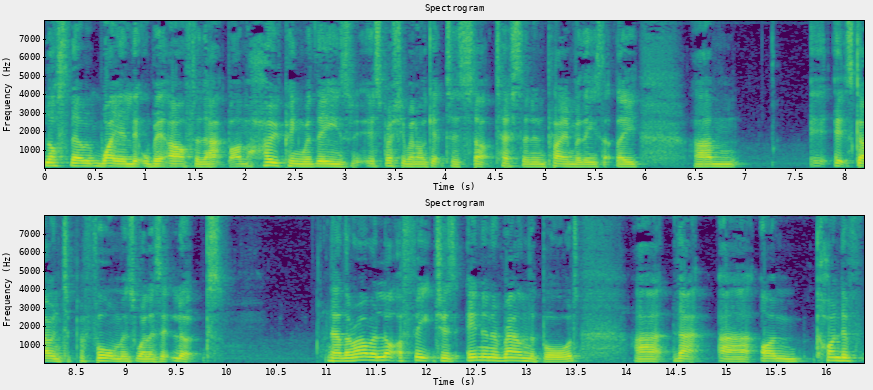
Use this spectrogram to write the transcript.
lost their way a little bit after that. But I'm hoping with these, especially when I get to start testing and playing with these, that they um, it's going to perform as well as it looks. Now there are a lot of features in and around the board uh, that uh, I'm kind of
